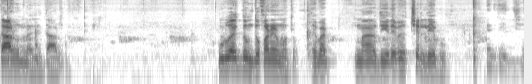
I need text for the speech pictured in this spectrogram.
দারুণ লাগে, দারুণ। পুরো একদম দোকানের মতো। এবার মা দিয়ে দেবে হচ্ছে লেবু। দিচ্ছি।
